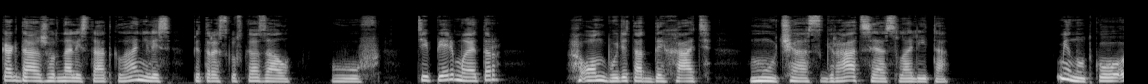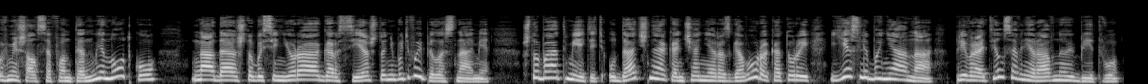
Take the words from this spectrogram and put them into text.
Когда журналисты откланялись, Петреску сказал, «Уф, теперь мэтр, он будет отдыхать». «Мучас грациас, Лолита». «Минутку», — вмешался Фонтен, — «минутку. Надо, чтобы сеньора Гарсия что-нибудь выпила с нами, чтобы отметить удачное окончание разговора, который, если бы не она, превратился в неравную битву.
